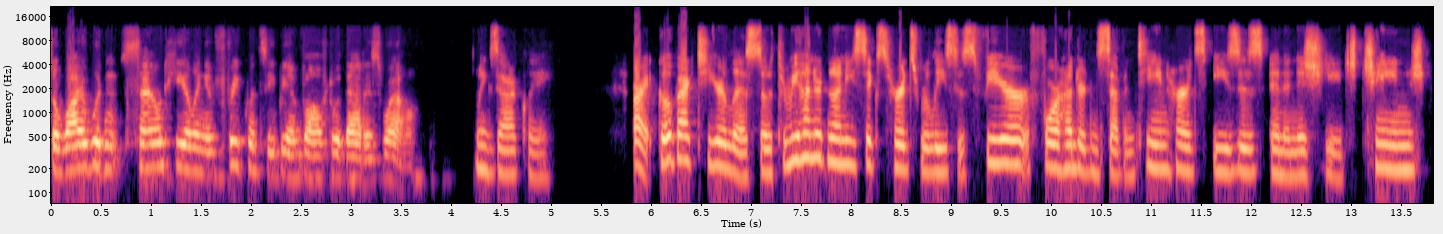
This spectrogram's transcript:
So why wouldn't sound healing and frequency be involved with that as well? Exactly. All right, go back to your list. So 396 hertz releases fear, 417 hertz eases and initiates change.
